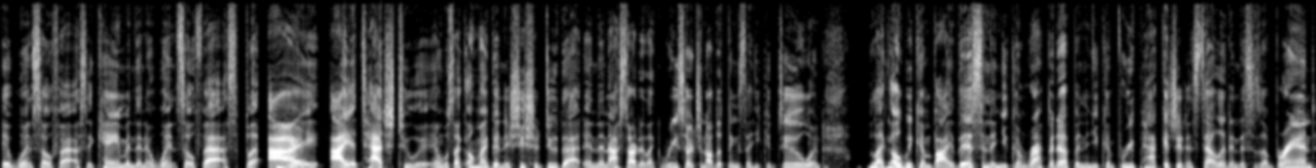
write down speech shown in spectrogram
it went so fast. It came and then it went so fast. But Yeah. I I attached to it and was like, "Oh my goodness, you should do that." And then I started like researching all the things that he could do and like, "Oh, Mhm. we can buy this and then you can wrap it up and then you can repackage it and sell it and this is a brand."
